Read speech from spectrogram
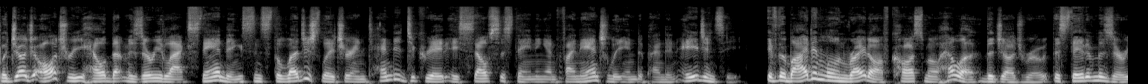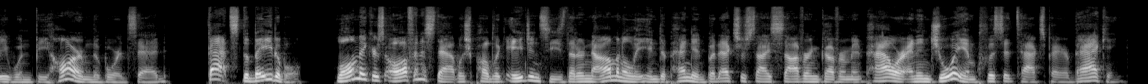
But Judge Autrey held that Missouri lacked standing since the legislature intended to create a self sustaining and financially independent agency. If the Biden loan write off cost Mohela, the judge wrote, the state of Missouri wouldn't be harmed, the board said. That's debatable. Lawmakers often establish public agencies that are nominally independent but exercise sovereign government power and enjoy implicit taxpayer backing.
